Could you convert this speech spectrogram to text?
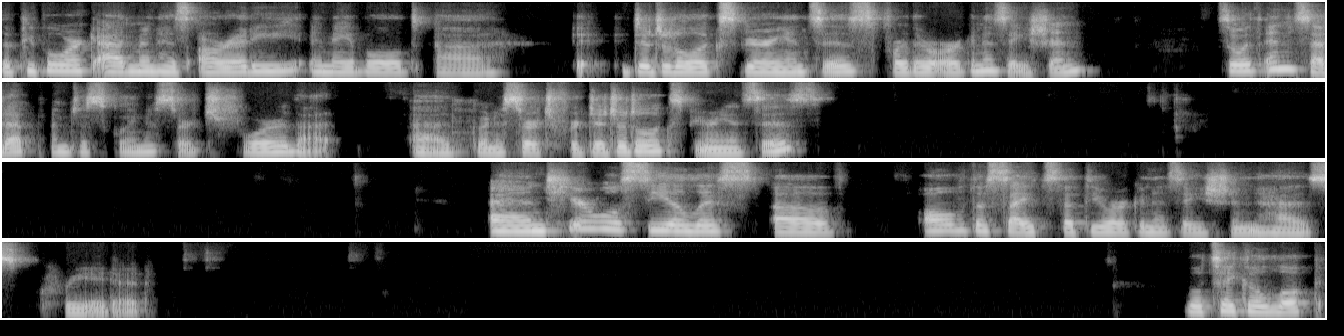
The PeopleWork admin has already enabled uh, digital experiences for their organization. So within setup, I'm just going to search for that. Uh, I'm going to search for digital experiences. And here we'll see a list of all of the sites that the organization has created. we'll take a look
